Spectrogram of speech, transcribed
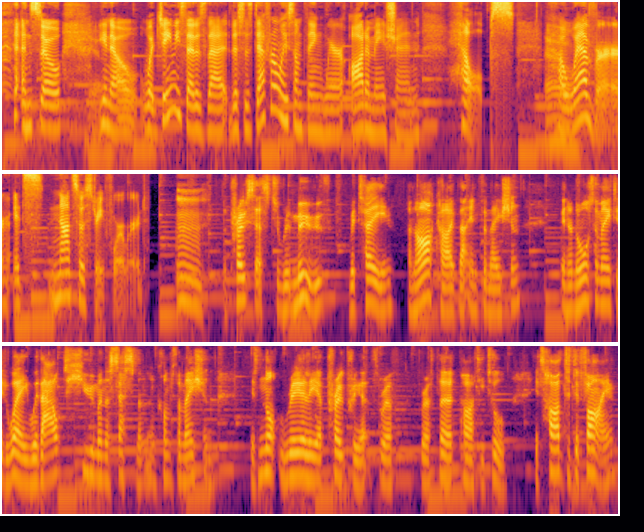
and so, yeah. you know, what Jamie said is that this is definitely something where automation helps. Oh. However, it's not so straightforward. Mm. The process to remove, retain, and archive that information in an automated way without human assessment and confirmation is not really appropriate for a, for a third party tool. It's hard to define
